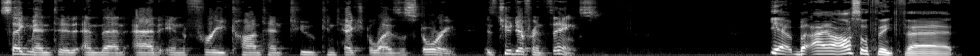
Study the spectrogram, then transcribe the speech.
segmented and then add in free content to contextualize the story. It's two different things. Yeah, but I also think that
